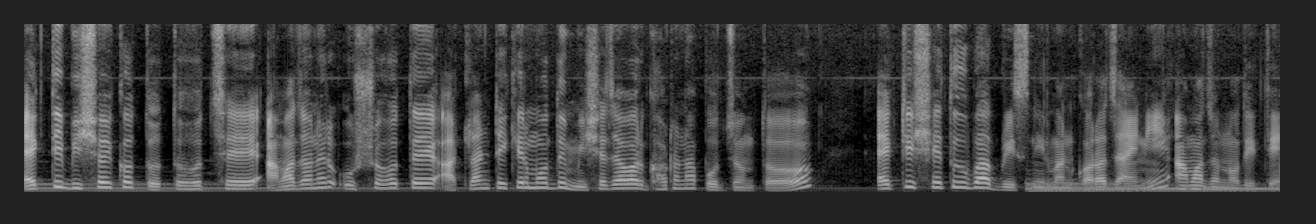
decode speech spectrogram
একটি বিষয়কর তথ্য হচ্ছে, আমাজনের উৎস হতে আটলান্টিকের মধ্যে মিশে যাওয়ার ঘটনা পর্যন্ত একটি সেতু বা ব্রিজ নির্মাণ করা যায়নি আমাজন নদীতে।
